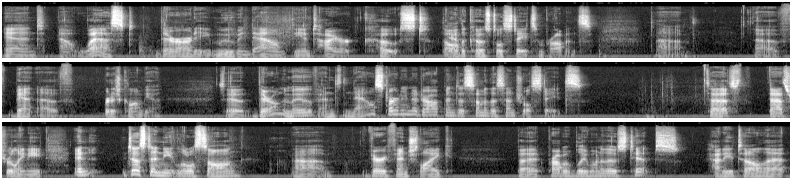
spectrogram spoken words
and out west, they're already moving down the entire coast, all Yeah. the coastal states and province um, of Ben- of British Columbia. So they're on the move and now starting to drop into some of the central states. So that's that's really neat and just a neat little song, um, very finch-like, but probably one of those tips. How do you tell that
